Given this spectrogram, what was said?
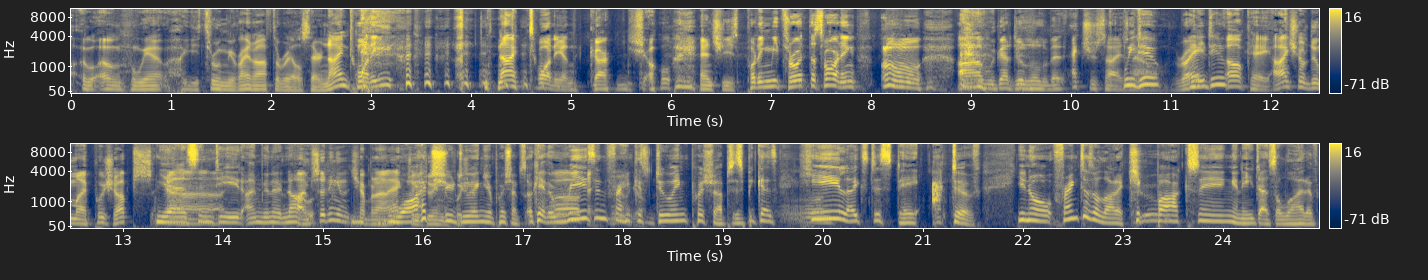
uh, we, uh, you threw me right off the rails there. 920, 920 on the garden show, and she's putting me through it this morning. Oh, uh, we've got to do a little bit of exercise We now, do. right? We do. Okay, I shall do my push-ups. Yes, Uh, indeed. I'm going to not. I'm sitting in the chair, but I'm actually watch doing you doing your push-ups. Okay, the Okay, reason Frank is doing push-ups is because he likes to stay active. You know, Frank does a lot of kickboxing and he does a lot of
